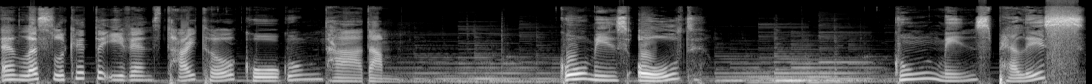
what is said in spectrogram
And let's look at the event's title, Gogung Dadam. Go means old. Gung means palace.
